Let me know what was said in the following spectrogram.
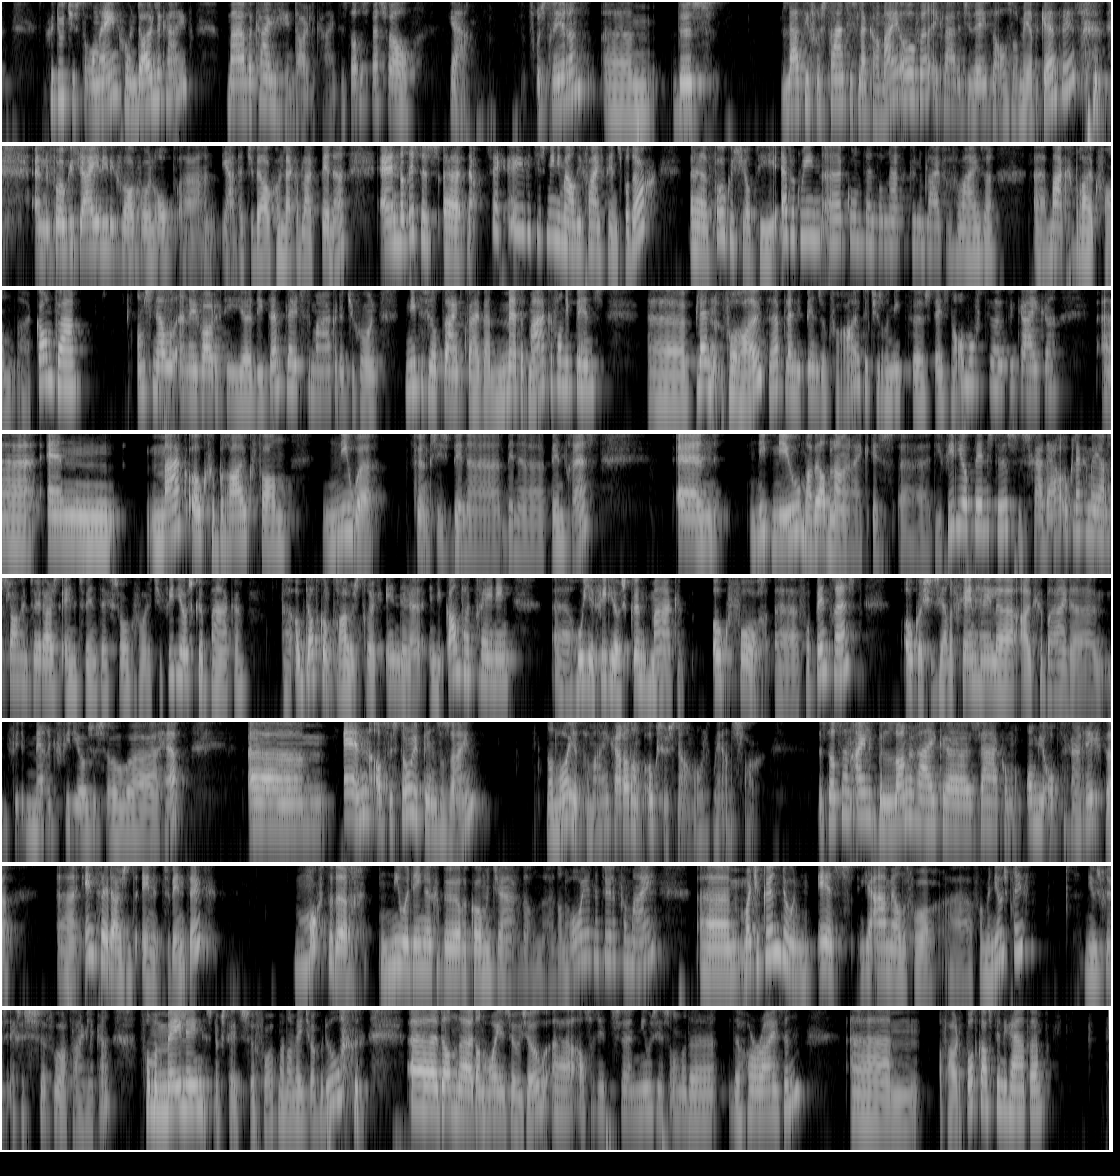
gedoetjes eromheen, gewoon duidelijkheid. Maar we krijgen geen duidelijkheid. Dus dat is best wel ja, frustrerend. Um, dus laat die frustraties lekker aan mij over. Ik laat het je weten als er meer bekend is. en focus jij in ieder geval gewoon op uh, ja, dat je wel gewoon lekker blijft pinnen. En dat is dus, uh, nou zeg eventjes minimaal die vijf pins per dag. Uh, focus je op die evergreen content om naar te kunnen blijven verwijzen. maak gebruik van Canva. Om snel en eenvoudig die, die templates te maken. Dat je gewoon niet te veel tijd kwijt bent met het maken van die pins. Uh, plan vooruit, hè, plan die pins ook vooruit, dat je er niet uh, steeds naar om hoeft uh, te kijken. en maak ook gebruik van nieuwe functies binnen, binnen Pinterest. En niet nieuw, maar wel belangrijk is die videopins dus. Dus ga daar ook lekker mee aan de slag in 2021. Zorg ervoor dat je video's kunt maken. ook dat komt trouwens terug in, de, in die Canva training. hoe je video's kunt maken ook voor, uh, voor Pinterest. Ook als je zelf geen hele uitgebreide merkvideo's of zo uh, hebt. Um, en als de storypins er zijn, dan hoor je het van mij. Ga daar dan ook zo snel mogelijk mee aan de slag. Dus dat zijn eigenlijk belangrijke zaken om, om je op te gaan richten uh, in 2021. Mochten er nieuwe dingen gebeuren komend jaar, dan, dan hoor je het natuurlijk van mij. Um, wat je kunt doen is je aanmelden voor, uh, voor mijn nieuwsbrief. Nieuwsbrief is echt een sufwoord eigenlijk. Hè? Voor mijn mailing is nog steeds een maar dan weet je wat ik bedoel. uh, dan, uh, dan hoor je sowieso als er iets nieuws is onder de, de horizon. Um, of hou de podcast in de gaten.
